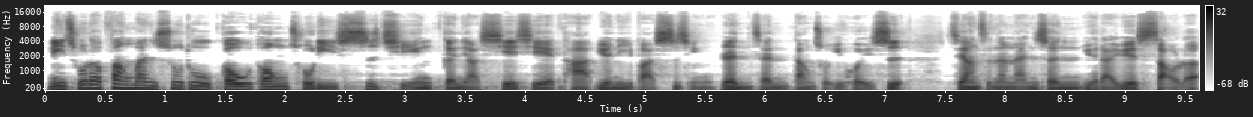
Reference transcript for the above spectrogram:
你除了放慢速度沟通处理事情，更要谢谢他愿意把事情认真当做一回事。这样子的男生越来越少了，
